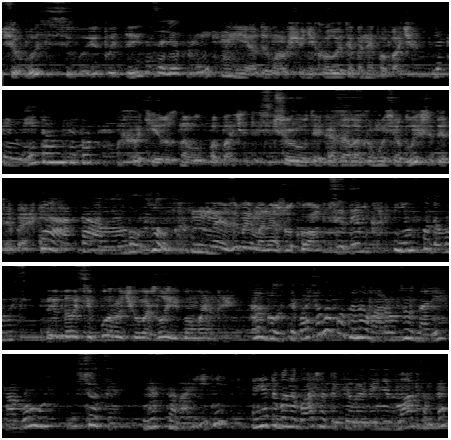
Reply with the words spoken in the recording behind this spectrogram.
чогось випити. Залюбки, Я думав, що ніколи тебе не побачу. яким вітром ти тут? Хотів знову побачитись. Чув, ти казала комусь облишити тебе. Так, там був жук. Не зви мене жуком. Це демка. Їм сподобалось. Ти досі поруч у важливі моменти. Агус, ти бачила фото Навару в журналі? Агус, що це? Тест на вагітність? Я тебе не бачу, ти цілий день із Максом, так?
